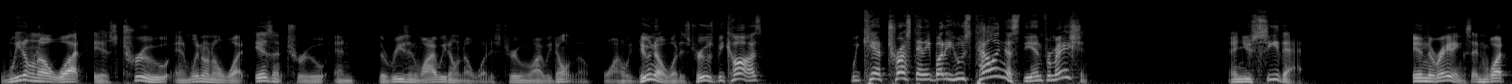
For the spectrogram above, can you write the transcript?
we don't know what is true and we don't know what isn't true and the reason why we don't know what is true and why we don't know why we do know what is true is because we can't trust anybody who's telling us the information. And you see that in the ratings. And what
